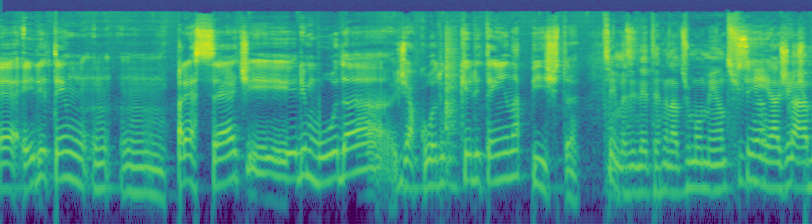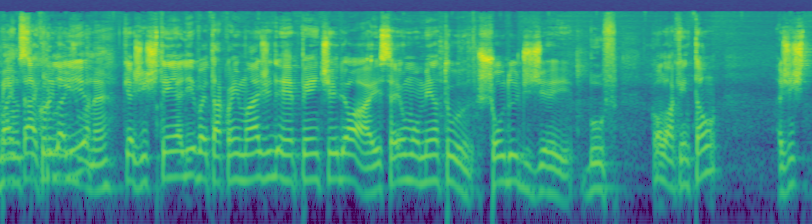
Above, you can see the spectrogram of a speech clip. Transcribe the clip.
é, ele tem um, um, um preset e ele muda de acordo com o que ele tem na pista. Sim, mas em determinados momentos. Sim, a gente vai estar tá aquilo ali né? que a gente tem ali, vai estar tá com a imagem e de repente ele, ó, esse aí é o momento show do DJ, buff. Coloca. Então, a gente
